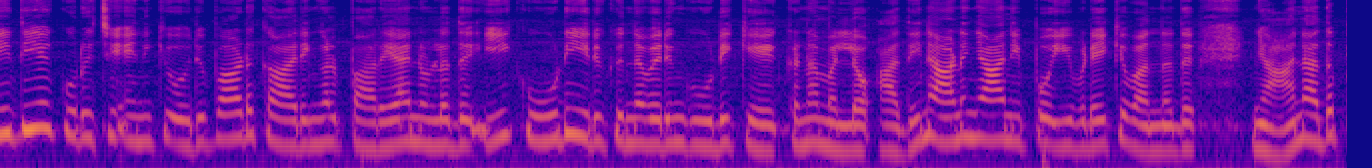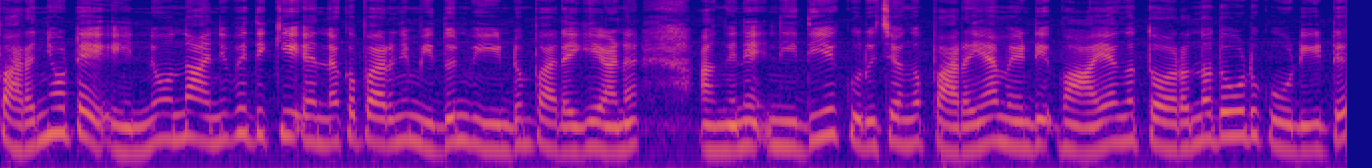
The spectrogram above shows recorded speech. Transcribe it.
നിധിയെക്കുറിച്ച് എനിക്ക് ഒരുപാട് കാര്യങ്ങൾ പറയാനുള്ളത് ഈ കൂടിയിരിക്കുന്നവരും കൂടി കേൾക്കണമല്ലോ. അതിനാണ് ഞാനിപ്പോൾ ഇവിടേക്ക് വന്നത്. ഞാനത് പറഞ്ഞോട്ടെ. എന്നെ ഒന്ന് അനുവദിക്കുക എന്നൊക്കെ പറഞ്ഞ് മിഥുൻ വീണ്ടും പറയുകയാണ്. അങ്ങനെ നിധിയെക്കുറിച്ച് അങ്ങ് പറയാൻ വേണ്ടി വായ അങ്ങ് തുറന്നതോട് കൂടിയിട്ട്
